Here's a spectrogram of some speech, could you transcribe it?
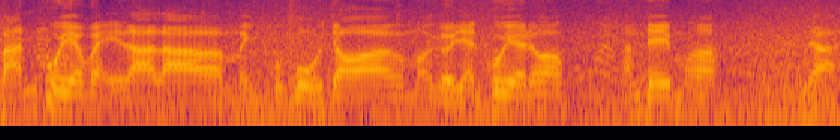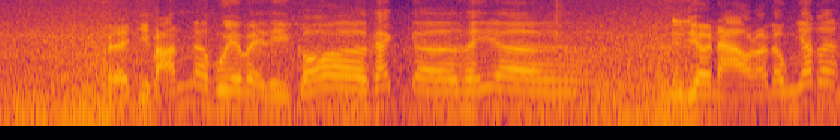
bán khuya vậy là là mình phục vụ cho mọi người đi ăn khuya đúng không? Ăn đêm ha. Dạ. Vậy là chị bán khuya vậy thì có khách ờ, thấy ờ, giờ nào là đông nhất á? À,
